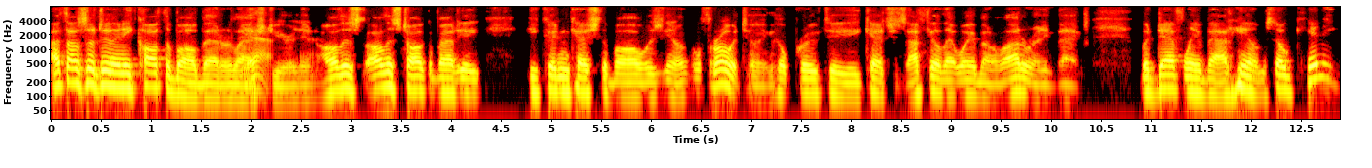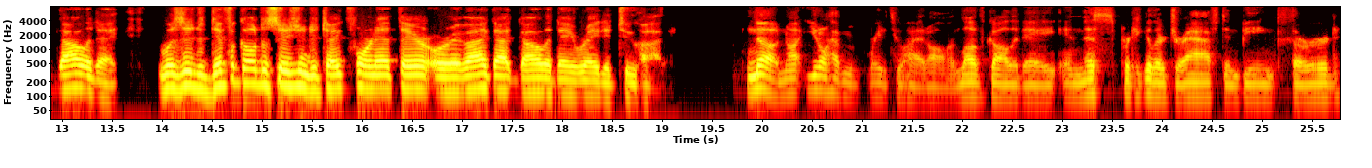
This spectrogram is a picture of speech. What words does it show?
I thought so too, and he caught the ball better last yeah. year. Then all this all this talk about he he couldn't catch the ball was you know we'll throw it to him. He'll prove to you he catches. I feel that way about a lot of running backs, but definitely about him. So Kenny Golladay, Was it a difficult decision to take Fournette there, or have I got Golladay rated too high? No, not you don't have him rated too high at all. I love Golladay in this particular draft and being third.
